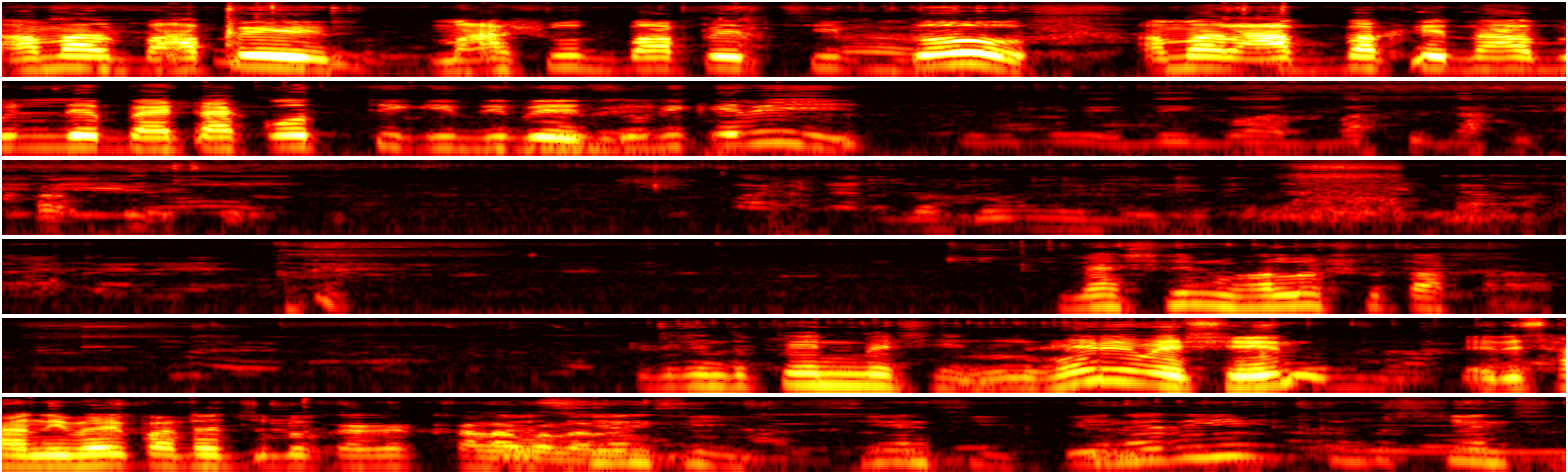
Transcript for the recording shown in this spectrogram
আমার বাপের মাসুদ বাপের ছিপ তো আমার আব্বাকে না বললে বেটা করতে কি দিবে। চুরি করি? মেশিন ভালো সুতা খারাপ। এটা কিন্তু পেন মেশিন। হেভি মেশিন এটি সানি ভাই পাঠাচ্ছিল কাকা খালা বলা সিএনসি সিএনসি পেনেরই কিন্তু সিএনসি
